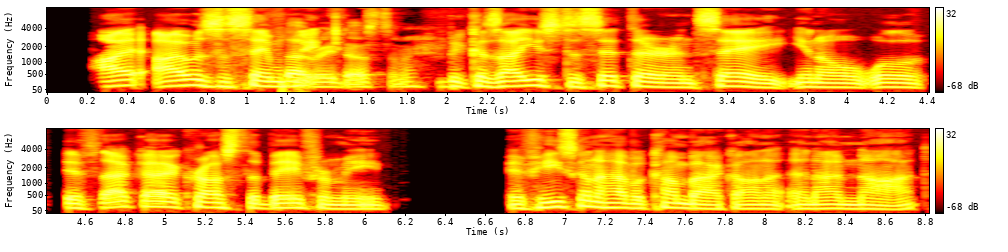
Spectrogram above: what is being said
i i was the same flat way rate does to me. because I used to sit there and say, you know, well, if that guy across the bay from me, if he's going to have a comeback on it and I'm not,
